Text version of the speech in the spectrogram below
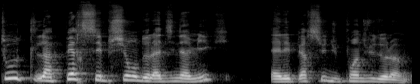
toute la perception de la dynamique, elle est perçue du point de vue de l'homme.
